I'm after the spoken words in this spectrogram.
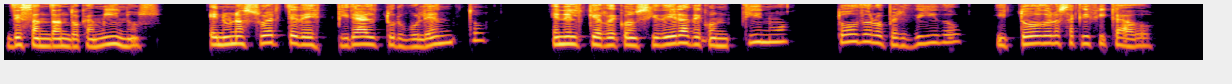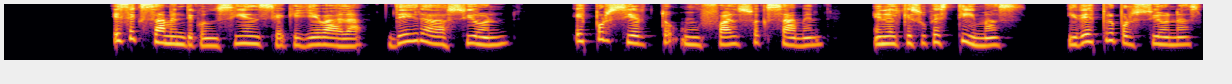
desandando caminos en una suerte de espiral turbulento en el que reconsideras de continuo todo lo perdido y todo lo sacrificado. Ese examen de conciencia que lleva a la degradación es por cierto un falso examen en el que subestimas y desproporcionas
